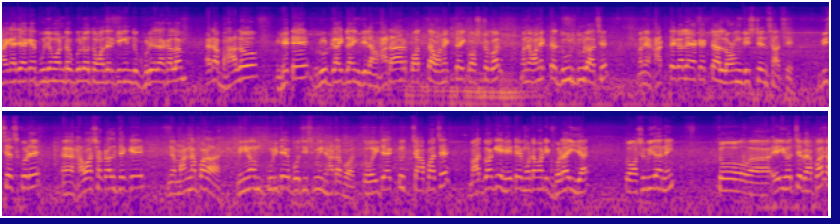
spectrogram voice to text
জায়গায় জায়গায় পুজো মণ্ডপগুলো তোমাদেরকে কিন্তু ঘুরে দেখালাম। একটা ভালো হেঁটে রুট গাইডলাইন দিলাম। হাঁটার পথটা অনেকটাই কষ্টকর মানে অনেকটা দূর দূর আছে। মানে হাঁটতে গেলে এক একটা লং ডিস্টেন্স আছে। বিশেষ করে হাওয়া সকাল থেকে মান্নাপাড়া মিনিমাম কুড়ি থেকে পঁচিশ মিনিট হাঁটা পথ। তো ওইটা একটু চাপ আছে, বাদবাকি হেঁটে মোটামুটি ঘোরাই যায়, তো অসুবিধা নেই। তো এই হচ্ছে ব্যাপার।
